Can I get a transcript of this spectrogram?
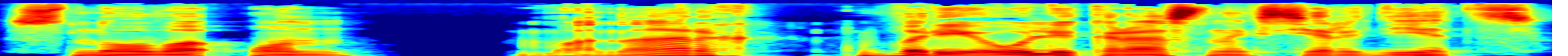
Снова он. Монарх в ореоле красных сердец.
